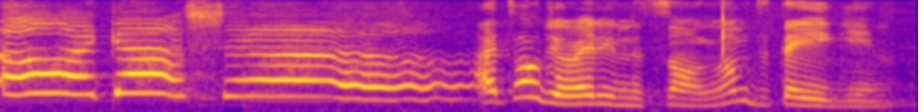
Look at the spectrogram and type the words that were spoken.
Oh my gosh, yeah. I told you already in the song. You want me to say it again?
